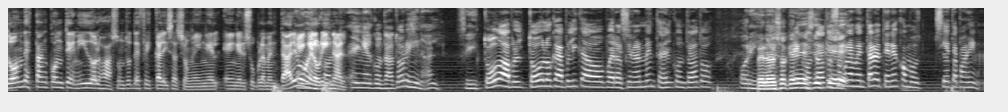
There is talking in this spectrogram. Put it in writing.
¿dónde están contenidos los asuntos de fiscalización? ¿En el, en el suplementario o en el, original? En el contrato original. Sí, todo, todo lo que aplica operacionalmente es el contrato original. Pero eso quiere el contrato suplementario tiene como siete páginas.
